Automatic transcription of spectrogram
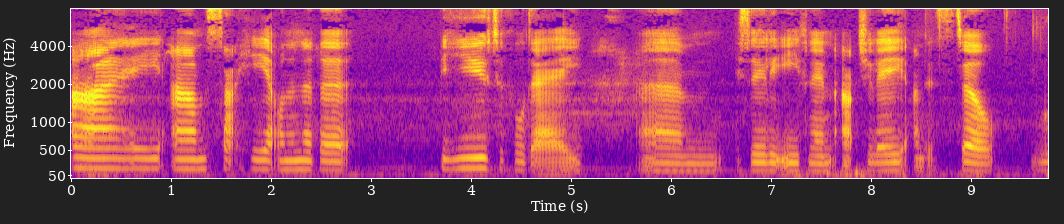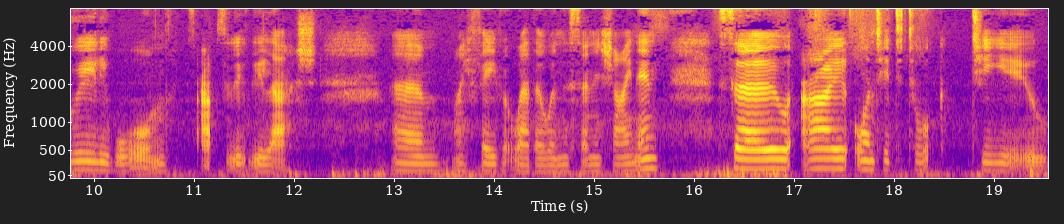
I am sat here on another beautiful day. Um, it's early evening actually, and it's still really warm. It's absolutely lush. Um, my favourite weather when the sun is shining. So, I wanted to talk to you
